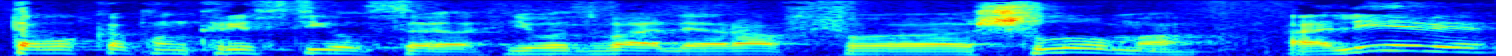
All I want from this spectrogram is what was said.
того, как он крестился, его звали Раф э, Шлома Олеви,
